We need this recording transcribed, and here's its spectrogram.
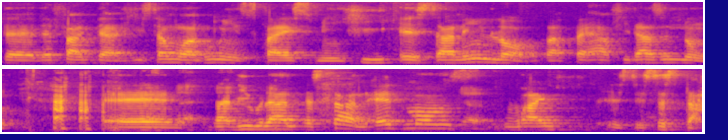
the, the fact that he's someone who inspires me. He is an in-law, but perhaps he doesn't know. uh, but he would understand. Edmond's yeah. wife is his sister.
